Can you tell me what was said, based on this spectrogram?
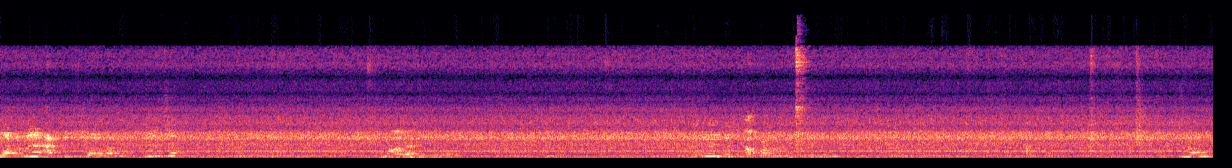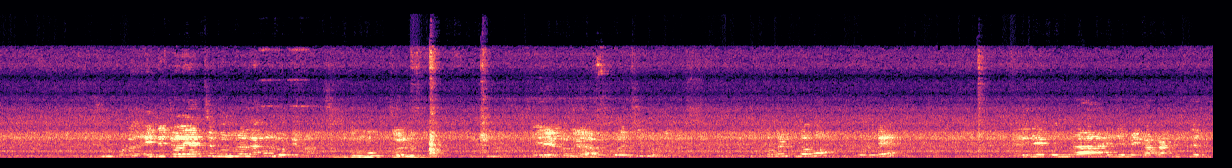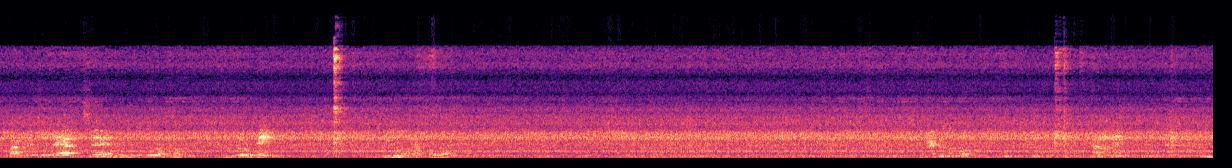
মটনের হাত বুঝেছ মা গেছে তো তুমি বলতে পারো না নাও, শুরু করো এই চলে যাচ্ছে বন্ধুরা দেখো লোটে মাছ মুখ যে লোটে এই যে বন্ধুরা এই যে মেকআপ আর্টিস্টের পাশে চলে যাচ্ছে লোটে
